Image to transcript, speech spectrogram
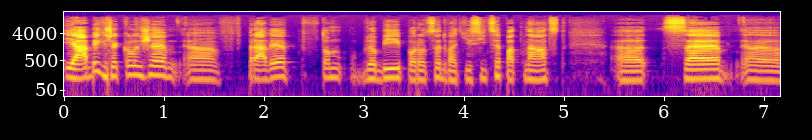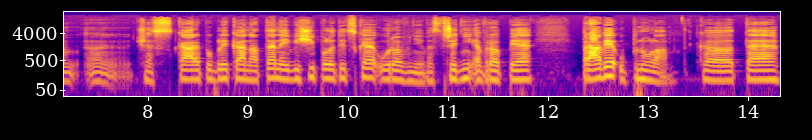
já bych řekl, že uh, právě v tom období po roce 2015 se Česká republika na té nejvyšší politické úrovni ve střední Evropě právě upnula k té,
